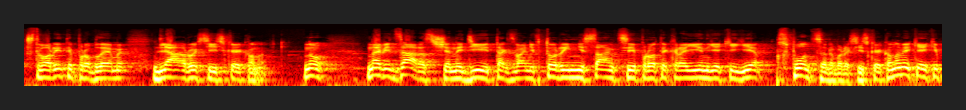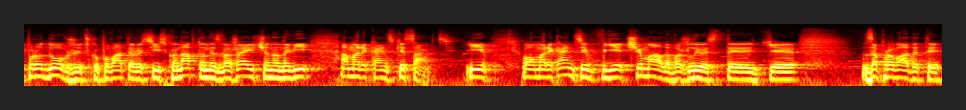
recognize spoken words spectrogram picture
створити проблеми для російської економіки. Ну навіть зараз ще не діють так звані вторинні санкції проти країн, які є спонсорами російської економіки, які продовжують купувати російську нафту, незважаючи на нові американські санкції. І у американців є чимало важливостей. е, Запровадити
